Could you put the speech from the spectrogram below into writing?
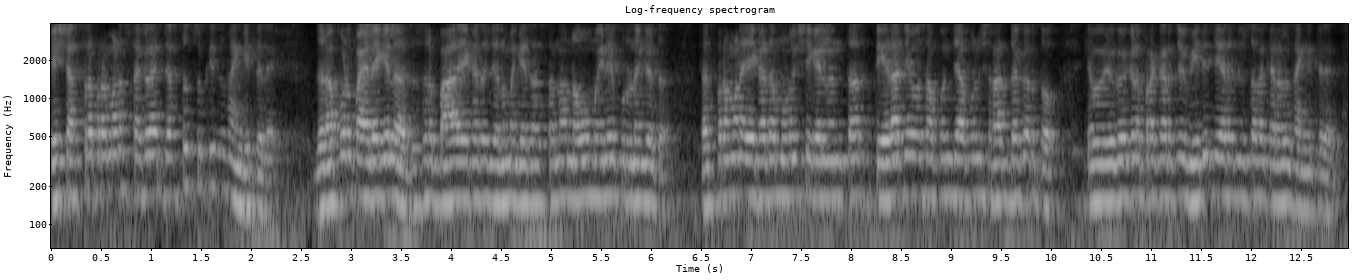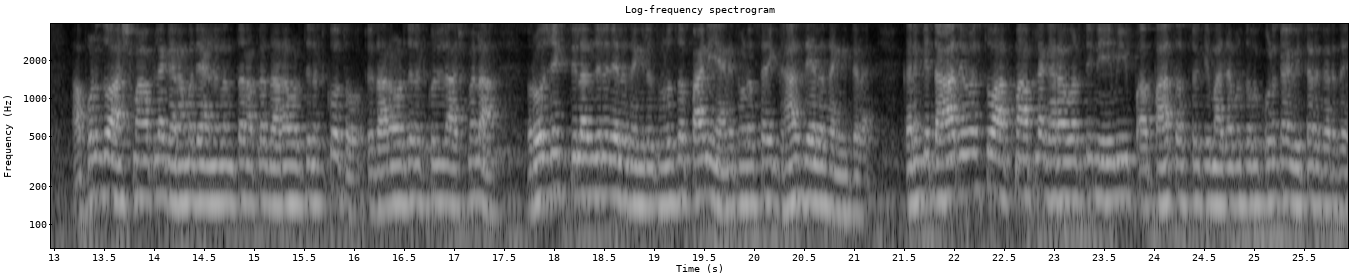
हे शास्त्राप्रमाणे सगळ्यात जास्त चुकीचं सांगितलेलं आहे. जर आपण पाहायला गेलं तर बाळ एखादा जन्म घेत असताना नऊ महिने पूर्ण घेतं. त्याचप्रमाणे एखादा मनुष्य गेल्यानंतर तेरा दिवस आपण जे आपण श्राद्ध करतो किंवा वेगवेगळ्या प्रकारचे विधी तेरा दिवसाला करायला सांगितलेले आहेत. आपण जो आश्मा आपल्या घरामध्ये आणल्यानंतर आपल्या दारावरती लटकवतो त्या दारावरती लटकवलेल्या आश्म्याला रोज एक तिलांजली द्यायला सांगितलं थोडंसं पाणी आणि थोडंसं एक घास द्यायला सांगितलेला आहे. कारण की दहा दिवस तो आत्मा आपल्या घरावरती नेहमी पाहत असतो की माझ्याबद्दल कोण काय विचार करते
